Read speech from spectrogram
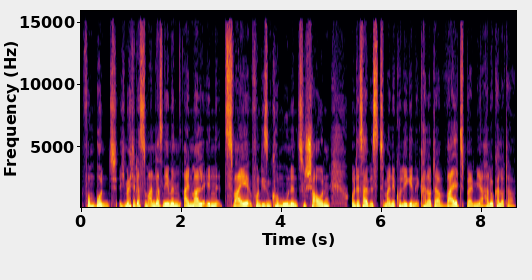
vom Bund. Ich möchte das zum Anlass nehmen, einmal in zwei von diesen Kommunen zu schauen. Und deshalb ist meine Kollegin Carlotta Wald bei mir. Hallo Carlotta.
